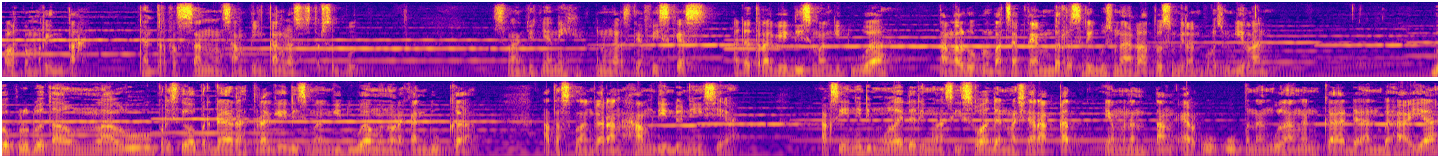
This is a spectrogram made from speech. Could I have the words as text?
oleh pemerintah dan terkesan mengesampingkan kasus tersebut. Selanjutnya nih, pendengar setia Fiskes, ada tragedi Semanggi II tanggal 24 September 1999 22 tahun lalu, peristiwa berdarah tragedi Semanggi II menorehkan duka atas pelanggaran HAM di Indonesia. Aksi ini dimulai dari mahasiswa dan masyarakat yang menentang RUU penanggulangan keadaan bahaya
